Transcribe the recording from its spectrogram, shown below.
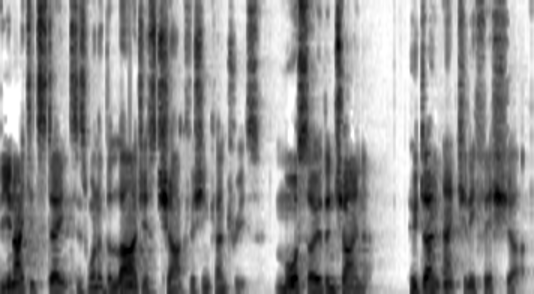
The United States is one of the largest shark fishing countries, more so than China, who don't actually fish shark.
